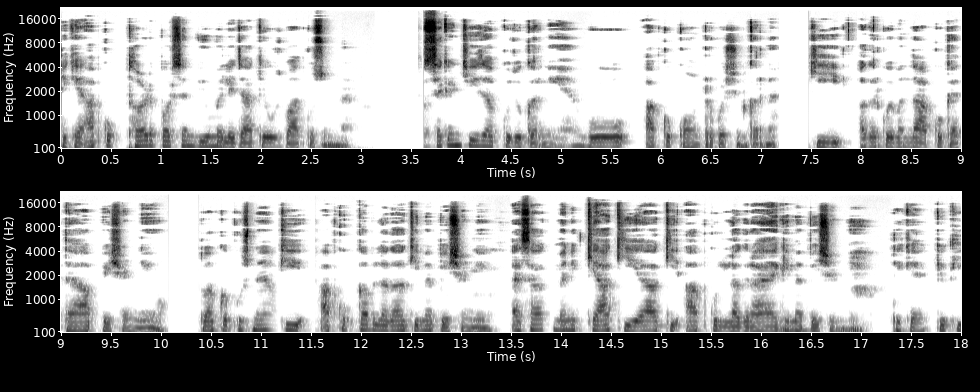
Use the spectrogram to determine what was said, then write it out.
ठीक है? आपको थर्ड पर्सन व्यू में ले जाके उस बात को सुनना है। सेकेंड चीज़ आपको जो करनी है, वो आपको काउंटर क्वेश्चन करना है कि अगर कोई बंदा आपको कहता है, आप पेशेंट नहीं हो। तो आपको पूछना है कि आपको कब लगा कि मैं पेशेंट नहीं हूँ? ऐसा मैंने क्या किया कि आपको लग रहा है कि मैं पेशेंट नहीं हूँ? ठीक है, क्योंकि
